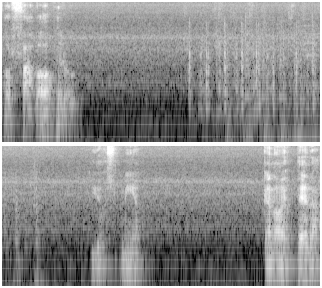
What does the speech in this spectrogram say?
Por favor, pero... Dios mío. ¿Qué nos espera?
